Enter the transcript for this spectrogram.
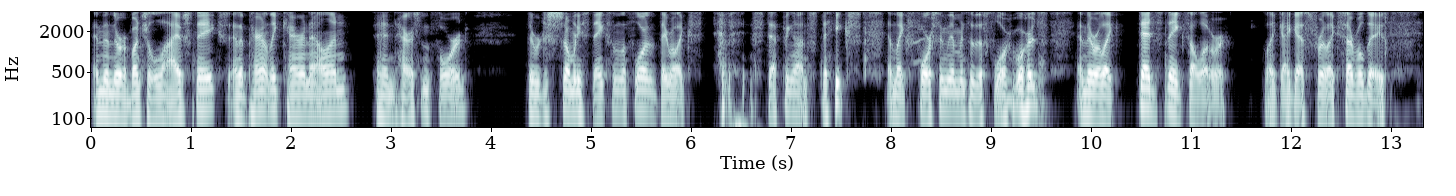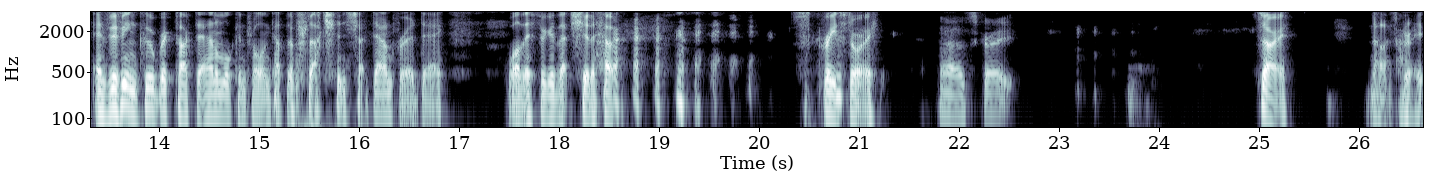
and then there were a bunch of live snakes, and apparently Karen Allen and Harrison Ford there were just so many snakes on the floor that they were like step- stepping on snakes and like forcing them into the floorboards and there were like dead snakes all over like i guess for like several days and vivian kubrick talked to animal control and got the production shut down for a day while they figured that shit out great story Oh, that's great. sorry No, it's great.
